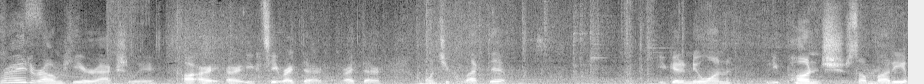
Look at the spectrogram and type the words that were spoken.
right around here, actually. Uh, all right, all right. You can see it right there, right there. Once you collect it, you get a new one. And you punch somebody,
